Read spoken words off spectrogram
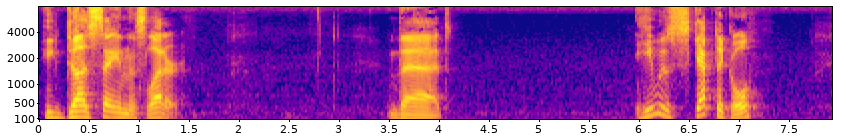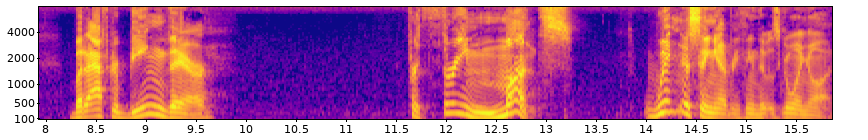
He does say in this letter that he was skeptical, but after being there for three months, witnessing everything that was going on,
